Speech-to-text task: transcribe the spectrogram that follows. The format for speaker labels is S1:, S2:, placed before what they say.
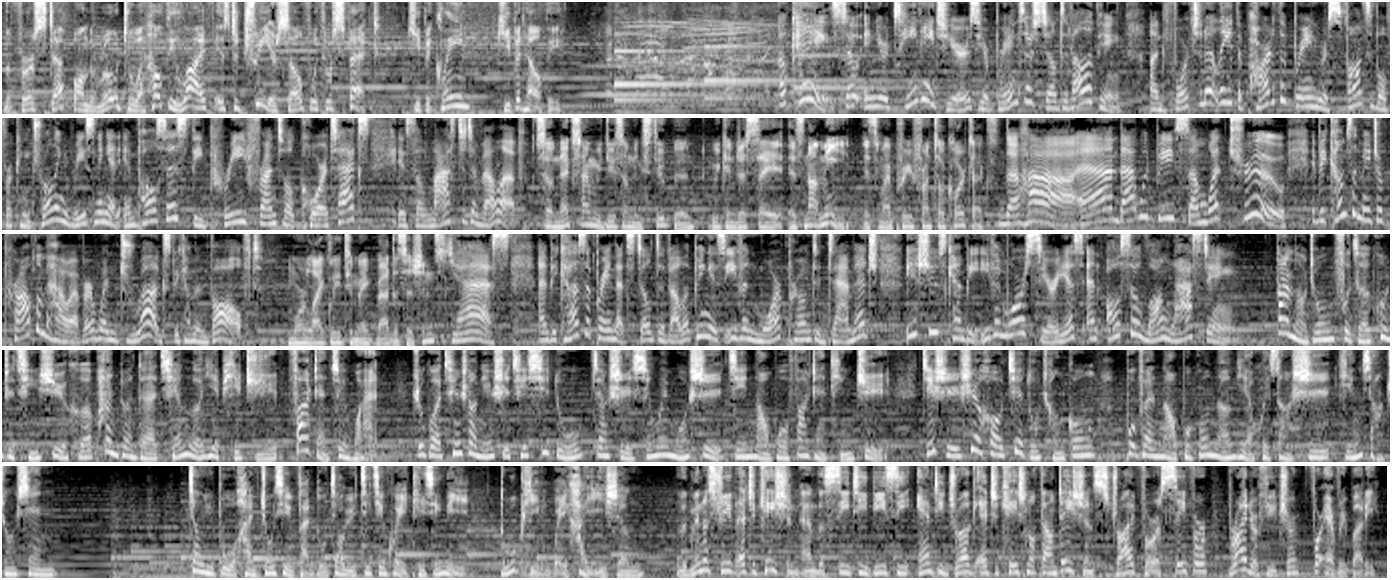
S1: The first step on the road to a healthy life is to treat yourself with respect. Keep it clean, keep it healthy.
S2: Okay, so in your teenage years, your brains are still developing. Unfortunately, the part of the brain responsible for controlling reasoning and impulses, the prefrontal cortex, is the last to develop.
S3: So next time we do something stupid, we can just say, it's not me, it's my prefrontal cortex.
S2: Aha, and that would be somewhat true. It becomes a major problem, however, when drugs become involved
S3: More likely to make bad decisions?
S2: Yes, and because a brain that's still developing is even more prone to damage, issues can be even more serious and also long lasting.
S4: 大脑中负责控制情绪和判断的前额叶皮质发展最晚。如果青少年时期吸毒，将使行为模式及脑部发展停滞。即使日后戒毒成功，部分脑部功能也会丧失，影响终身。
S5: 教育部和中信反毒教育基金会提醒你：毒品危害一生。
S1: The Ministry of Education and the CTBC Anti Drug Educational Foundation strive for a safer, brighter future for everybody.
